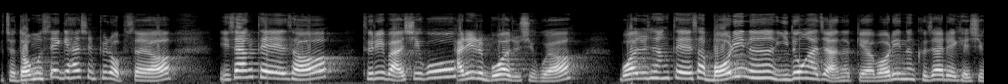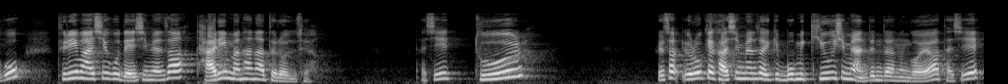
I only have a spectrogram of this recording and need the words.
그렇죠. 너무 세게 하실 필요 없어요. 이 상태에서 들이마시고 다리를 모아주시고요. 모아주신 상태에서 머리는 이동하지 않을게요. 머리는 그 자리에 계시고 들이마시고 내쉬면서 다리만 하나 들어주세요. 다시 둘 그래서 이렇게 가시면서 이렇게 몸이 기우시면 안 된다는 거예요. 다시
